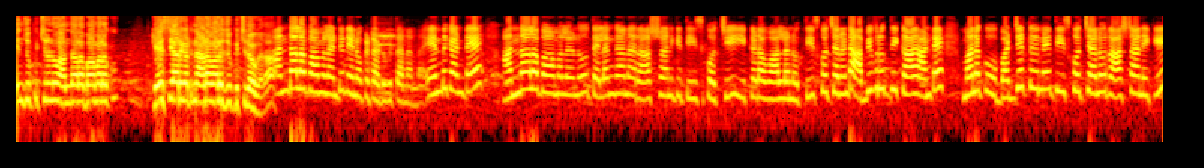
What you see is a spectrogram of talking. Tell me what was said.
ఏం చూపించినను అందాల భామలకు కేసీఆర్ కట్టిన ఆడవాళ్ళు చూపించినావు కదా? అందాల భామలు అంటే నేను ఒకటి అడుగుతానన్న. ఎందుకంటే అందాల భామలను తెలంగాణ రాష్ట్రానికి తీసుకొచ్చి ఇక్కడ వాళ్ళను తీసుకొచ్చానంటే అభివృద్ధి కా అంటే మనకు బడ్జెట్నే తీసుకొచ్చాను రాష్ట్రానికి.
